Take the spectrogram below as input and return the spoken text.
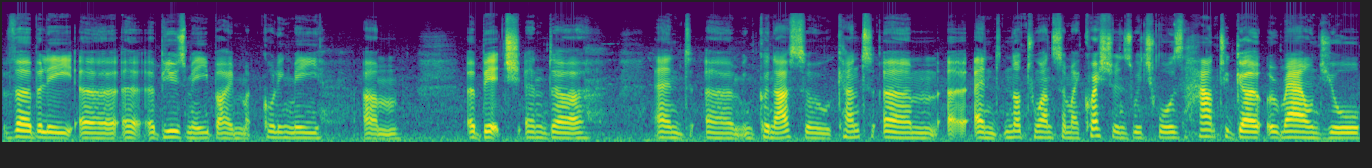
verbally uh, uh, abuse me by calling me um, a bitch and uh, and um, connasse, so cunt, um, uh, and not to answer my questions, which was how to go around your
